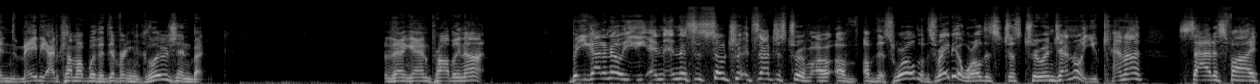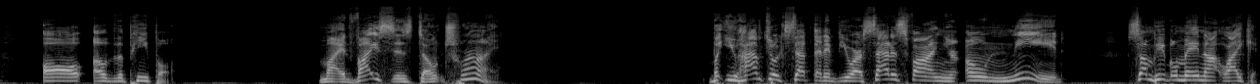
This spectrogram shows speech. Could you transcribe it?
and maybe I'd come up with a different conclusion. But then again, probably not. But you got to know, and, and this is so true. It's not just true of, of, of this world, of this radio world. It's just true in general. You cannot satisfy all of the people. My advice is don't try. But you have to accept that if you are satisfying your own need, some people may not like it.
